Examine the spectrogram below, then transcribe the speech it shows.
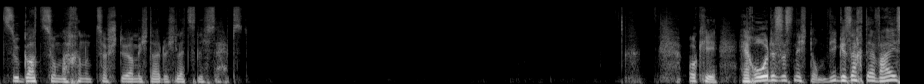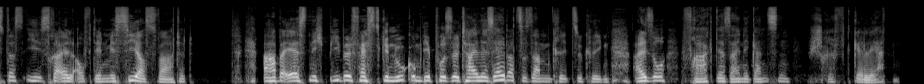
zu Gott zu machen und zerstöre mich dadurch letztlich selbst? Okay, Herodes ist nicht dumm. Wie gesagt, er weiß, dass Israel auf den Messias wartet. Aber er ist nicht bibelfest genug, um die Puzzleteile selber zusammenzukriegen. Also fragt er seine ganzen Schriftgelehrten.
